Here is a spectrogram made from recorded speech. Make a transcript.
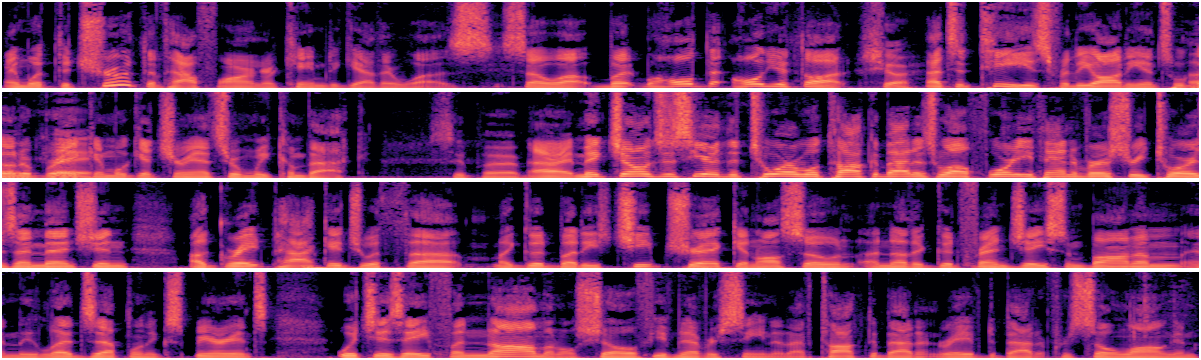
And what the truth of how Foreigner came together was. So, uh, but hold hold your thought. Sure. That's a tease for the audience. We'll go to break and we'll get your answer when we come back. Superb. All right, Mick Jones is here. The tour we'll talk about as well. 40th anniversary tour, as I mentioned, a great package with uh, my good buddies Cheap Trick and also another good friend Jason Bonham and the Led Zeppelin Experience, which is a phenomenal show. If you've never seen it, I've talked about it and raved about it for so long. And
